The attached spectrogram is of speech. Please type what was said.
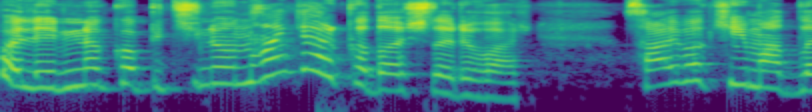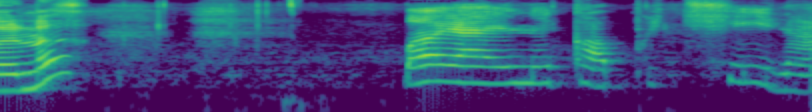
Ballerina Cappuccino'nun hangi arkadaşları var? Say bakayım adlarını. Bayani kapıçina.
